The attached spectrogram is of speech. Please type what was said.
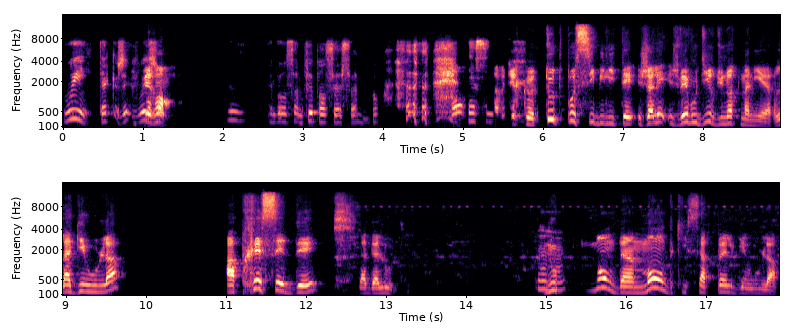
Oui, d'accord. Bon, ça me fait penser à ça. Bon. Ça veut dire que toute possibilité, je vais vous dire d'une autre manière, la Géoula a précédé la Galoute. Nous mhm. venons d'un monde qui s'appelle Géoula.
